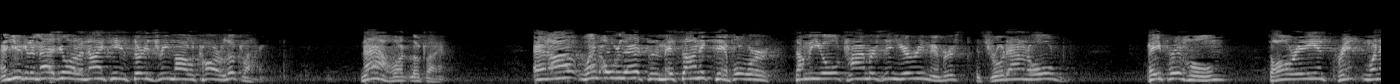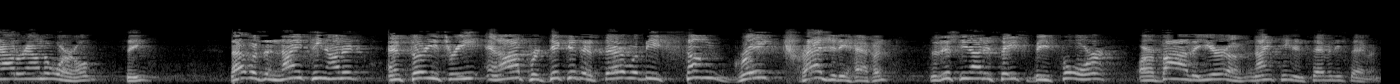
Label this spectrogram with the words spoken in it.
And you can imagine what a 1933 model car looked like. Now, what it looked like. And I went over there to the Masonic Temple where some of you old timers in here remembers. It's wrote down an old paper at home. It's already in print and went out around the world. See? That was in 1933, and I predicted that there would be some great tragedy happen to this United States before or by the year of 1977.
